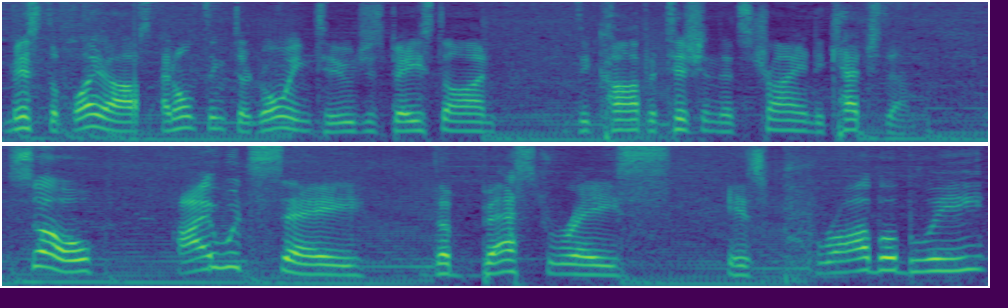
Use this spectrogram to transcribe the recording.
miss the playoffs, I don't think they're going to, just based on the competition that's trying to catch them. So I would say the best race is probably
